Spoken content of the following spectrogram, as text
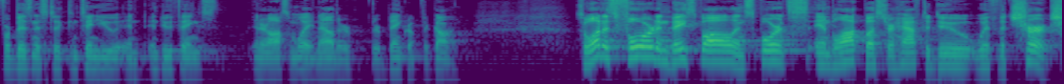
for business to continue and, and do things in an awesome way. Now they're, they're bankrupt, they're gone. So, what does Ford and baseball and sports and Blockbuster have to do with the church?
